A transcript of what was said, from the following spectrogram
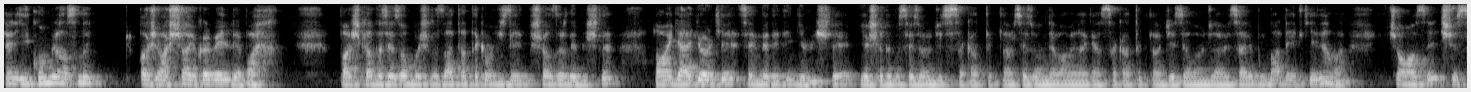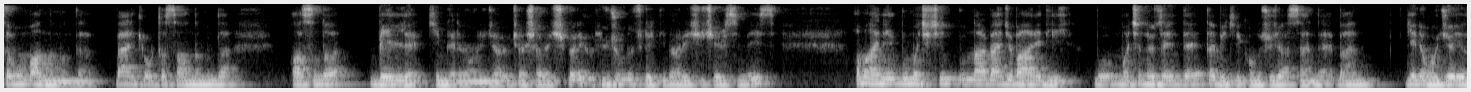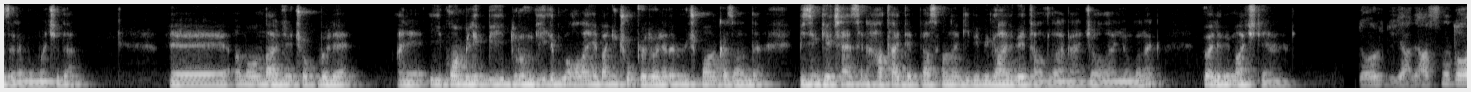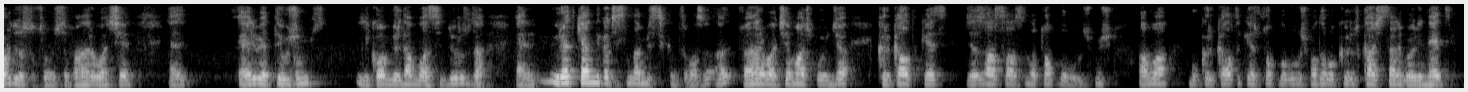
Yani ilk 11 aslında aşağı yukarı belli. Başkan da sezon başında zaten takımın %70 hazır demişti. Ama gel gör ki senin de dediğin gibi işte yaşadığımız sezon öncesi sakatlıklar, sezon devam ederken sakatlıklar, cezalı oyuncular vesaire bunlar da etkiledi ama hiç olmazsa işte savunma anlamında, belki orta saha anlamında aslında belli kimlerin oynayacağı 3 aşağı 5 yukarı. Hücumda sürekli bir arayış içerisindeyiz. Ama hani bu maç için bunlar bence bahane değil. Bu maçın özelinde tabii ki konuşacağız seninle. Ben gene hocaya yazarım bu maçı da. Ee, ama onun haricinde çok böyle hani ilk 11'lik bir durum değildi. Bu Alanya bence çok kötü oynadı ve 3 puan kazandı. Bizim geçen sene Hatay deplasmanı gibi bir galibiyet aldılar bence Alanya olarak. Böyle bir maçtı yani. Doğru. Yani aslında doğru diyorsun. Sonuçta Fenerbahçe yani elbette hücum ilk 11'den bahsediyoruz da yani üretkenlik açısından bir sıkıntımız. Fenerbahçe maç boyunca 46 kez ceza sahasında topla buluşmuş. Ama bu 46 kez topla buluşmada bakıyoruz kaç tane böyle net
